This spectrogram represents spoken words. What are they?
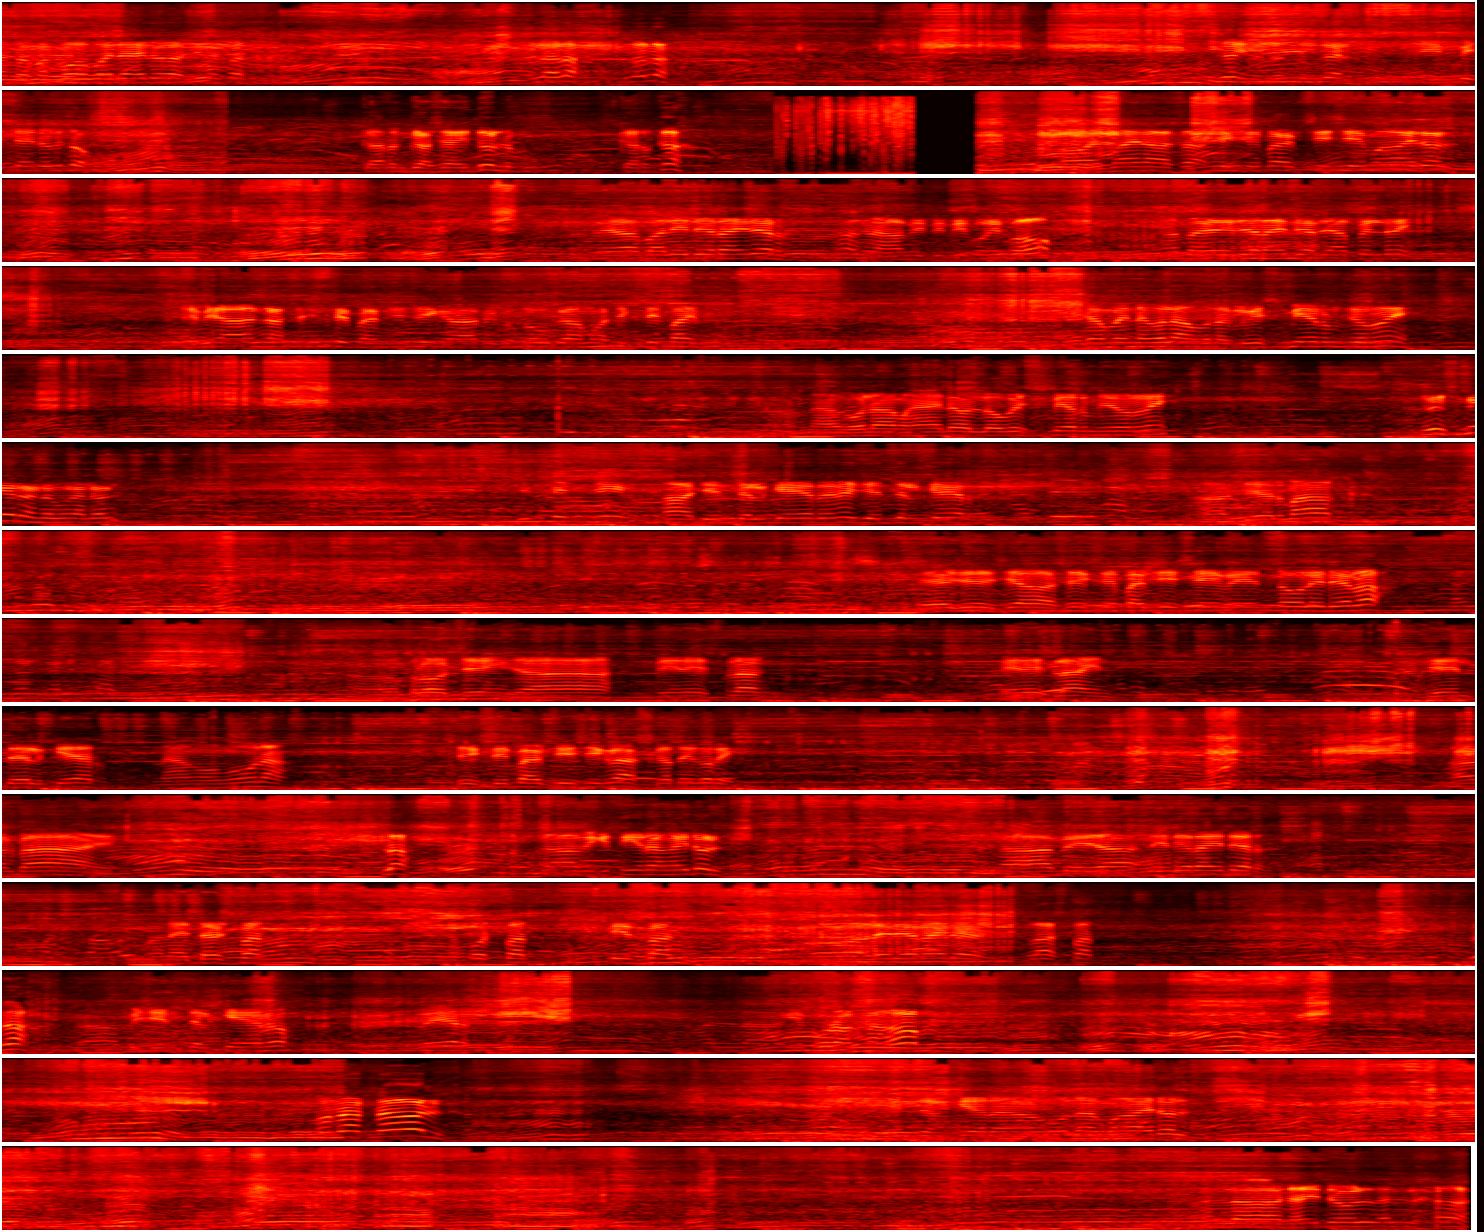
Ah, ito makuha pa dahil to? Lala, lala. Guys, natunggal. Ipit sa idol ito. Karga sa idol. Karga. Okay, may nasa 65cc mga idol. Kaya bali di rider. Ah, grabe pipi ko iba oh. Nga tayo di rider di apel rin. Ibihaan sa 65cc. Grabe ko tuga mga 65. Hindi kami nagula mo. Nag-Luis Mirum siya rin eh. Naguna mga idol. Luis Mirum siya rin eh. Luis Mirum naguna idol. Ah, gentle care eh. Gentle care. Ah, Dear Mac. Yes, yes, yes, 65cc with no leader lah. Uh, approaching sa finish flag. Finish line. Gentle care. Nangunguna. 65cc class category. Albay. Lah, sabi kitirang idol. Sabi sa Lily Rider. Mana yung third spot? Fourth spot? Fifth spot? Oh, Rider, last spot. Lah, sabi gentle care oh. Clear. Lagi kurang na up. Kunak na all. Gentle care ang una mga idol. Allah, sa idol, Allah.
